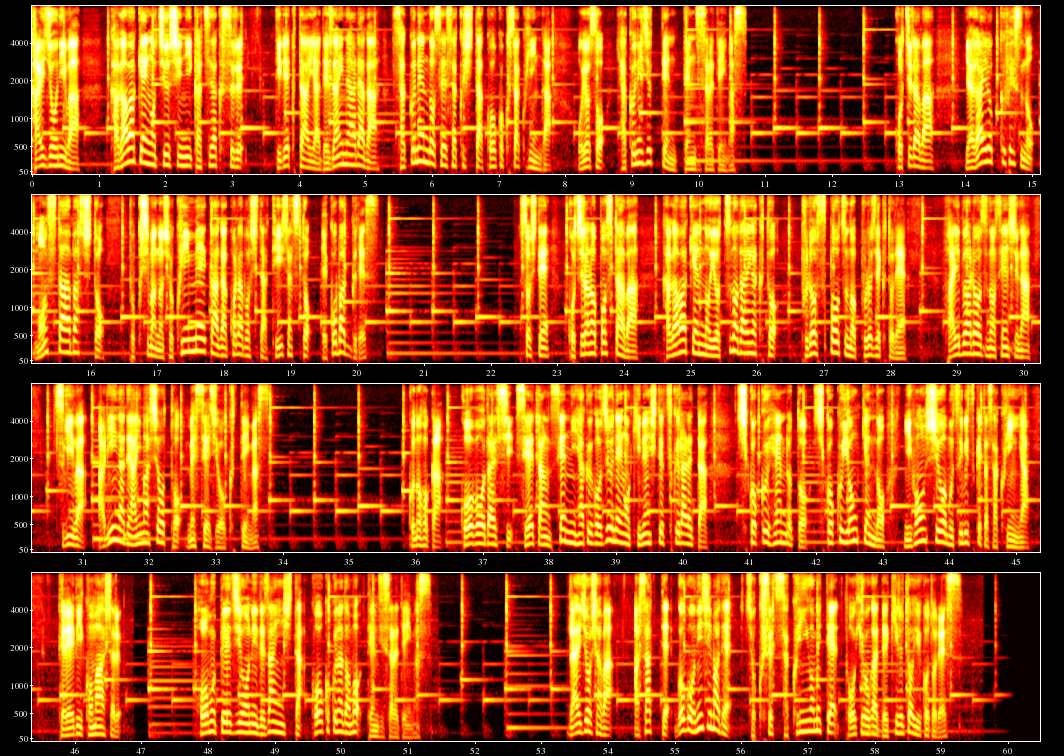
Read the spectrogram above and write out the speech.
会場には香川県を中心に活躍するディレクターやデザイナーらが昨年度制作した広告作品がおよそ120点展示されています。こちらは野外ロックフェスのモンスターバッシュと徳島の食品メーカーがコラボした T シャツとエコバッグです。そしてこちらのポスターは香川県の4つの大学とプロスポーツのプロジェクトでファイブアローズの選手が次はアリーナで会いましょうとメッセージを送っています。このほか弘法大師生誕1250年を記念して作られた四国遍路と四国4県の日本酒を結びつけた作品やテレビコマーシャルホームページ用にデザインした広告なども展示されています。来場者はあさって午後2時まで直接作品を見て投票ができるということです。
